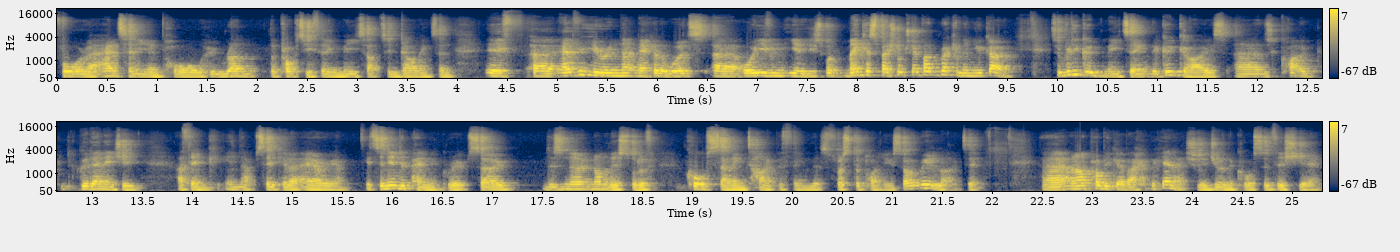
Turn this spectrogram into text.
for uh, Anthony and Paul who run the Property Thing meetups in Darlington. If uh, ever you're in that neck of the woods, uh, or even you, know, you just want to make a special trip, I'd recommend you go. It's a really good meeting. They're good guys. Uh, there's quite a good energy, I think, in that particular area. It's an independent group, so there's no none of this sort of course selling type of thing that's thrust upon you. So I really liked it. Uh, and I'll probably go back up again actually during the course of this year.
